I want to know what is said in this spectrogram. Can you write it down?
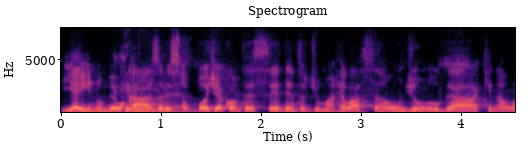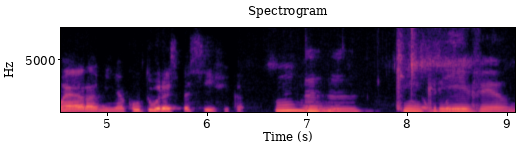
E aí, no meu caso, ele só pode acontecer dentro de uma relação de um lugar que não era a minha cultura específica. Uhum. Que então, incrível.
